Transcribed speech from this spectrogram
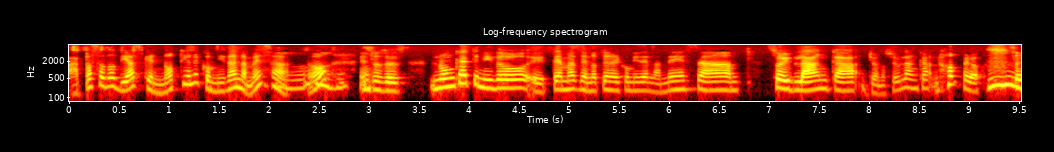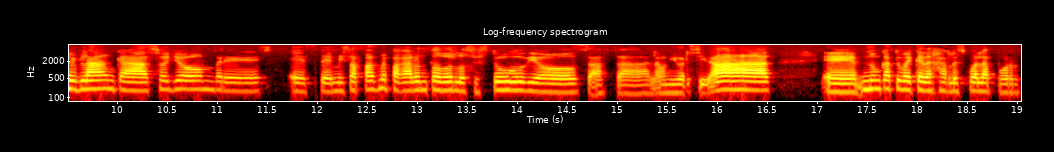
ha pasado días que no tiene comida en la mesa, ¿no? Entonces, nunca he tenido eh, temas de no tener comida en la mesa, soy blanca, yo no soy blanca, ¿no? Pero soy blanca, soy hombre, este, mis papás me pagaron todos los estudios hasta la universidad, eh, nunca tuve que dejar la escuela por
